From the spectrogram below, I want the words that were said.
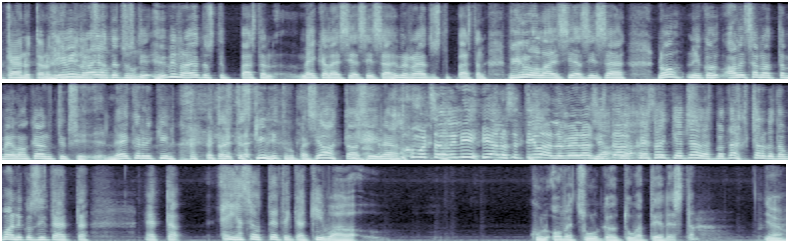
käännyttänyt hyvin ihminen sun- rajoitetusti, hyvin rajoitetusti päästän meikäläisiä sisään, hyvin rajoitetusti päästän virolaisia sisään. No, niin kuin Ali sanoi, että meillä on käynyt yksi neikerikin, että sitten skinit rupesi jahtaa siinä. Mutta se oli niin hieno se tilanne. Meillä on siis Ja, ja, ja kaikkea tällaista. Mä tar- tarkoitan vain niin sitä, että, että eihän se ole tietenkään kivaa, kun ovet sulkeutuvat edestä. Joo. Niin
